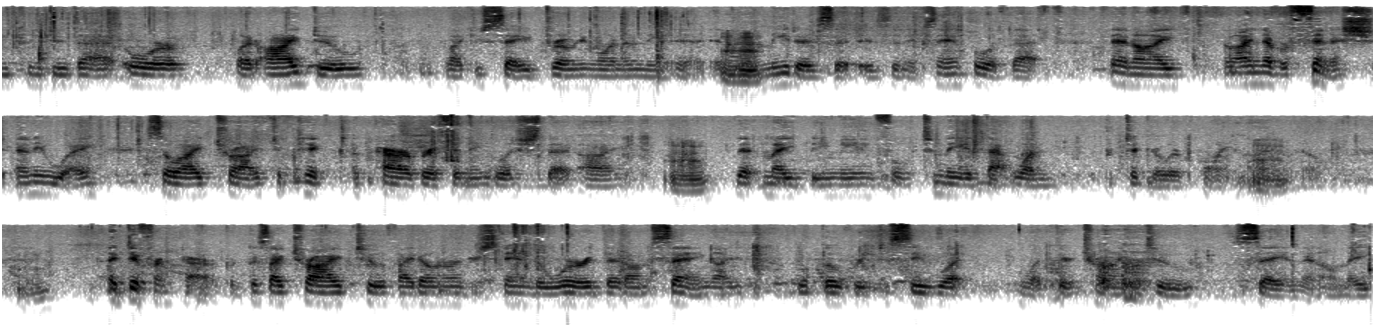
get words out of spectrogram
you can do that. Or what I do, like you say, droning on in the in the Amida is, is an example of that. Then I I never finish anyway, so I try to pick a paragraph in English that I mm-hmm. that might be meaningful to me at that one particular point. I don't know. Mm-hmm. A different paragraph because I try to, if I don't understand a word that I'm saying, I look over to see what, what they're trying to say, and then I'll make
